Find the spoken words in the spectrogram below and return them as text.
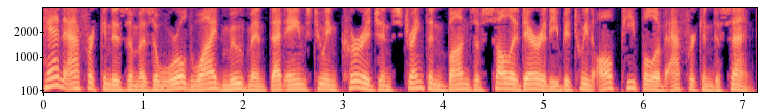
Pan-Africanism is a worldwide movement that aims to encourage and strengthen bonds of solidarity between all people of African descent.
